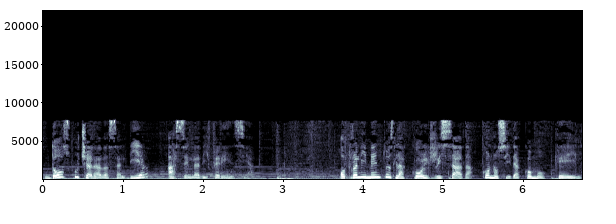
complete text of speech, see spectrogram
Dos cucharadas al día hacen la diferencia. Otro alimento es la col rizada, conocida como kale,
